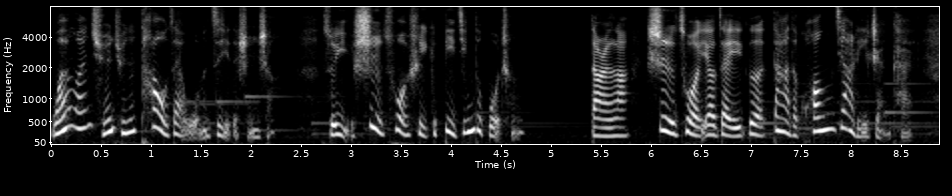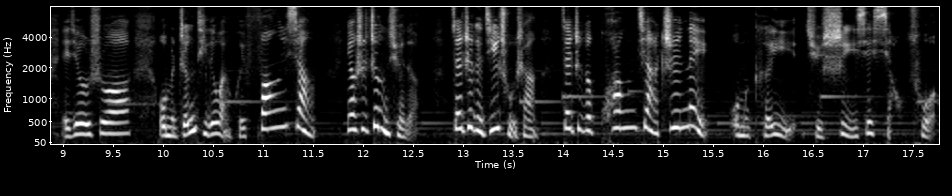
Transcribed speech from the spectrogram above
完完全全的套在我们自己的身上。所以试错是一个必经的过程。当然啦，试错要在一个大的框架里展开，也就是说，我们整体的挽回方向要是正确的，在这个基础上，在这个框架之内，我们可以去试一些小错。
